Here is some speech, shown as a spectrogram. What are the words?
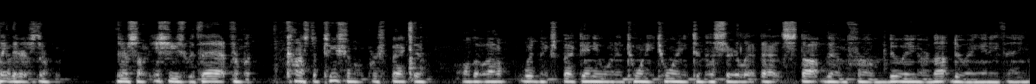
think there's some there's some issues with that from a constitutional perspective. Although I wouldn't expect anyone in 2020 to necessarily let that stop them from doing or not doing anything.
